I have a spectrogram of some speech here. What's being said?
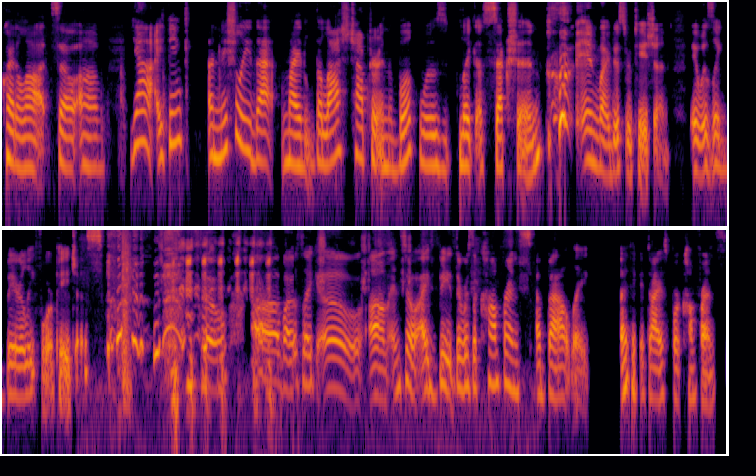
quite a lot. So, um, yeah, I think initially that my the last chapter in the book was like a section in my dissertation. It was like barely four pages. so um, I was like, oh, um, and so I be, there was a conference about like I think a diaspora conference,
